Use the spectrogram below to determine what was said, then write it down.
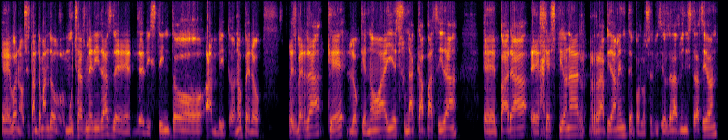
eh, bueno, se están tomando muchas medidas de, distinto ámbito, ¿no? Pero es verdad que lo que no hay es una capacidad para gestionar rápidamente por los servicios de la administración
